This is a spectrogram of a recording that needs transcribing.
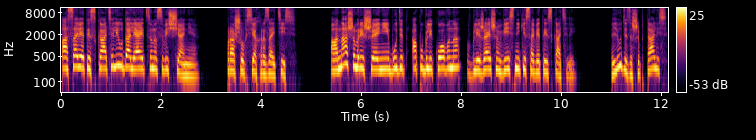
а совет искателей удаляется на совещание. Прошу всех разойтись. О нашем решении будет опубликовано в ближайшем вестнике Совета Искателей. Люди зашептались,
